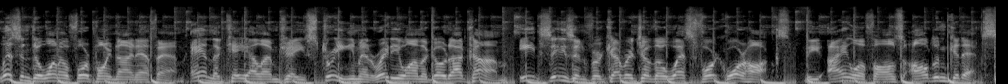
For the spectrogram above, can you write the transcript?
Listen to 104.9 FM and the KLMJ stream at radioonthego.com each season for coverage of the West Fork Warhawks, the Iowa Falls Alden Cadets,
